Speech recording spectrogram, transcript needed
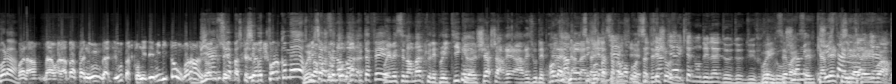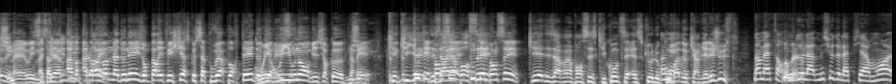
Voilà. Voilà, ben voilà, bah pas nous, bah nous parce qu'on est des militants, voilà. Bien Vous sûr, parce que c'est votre fonds de choix. commerce. Oui, mais ça, je le comprends normal. tout à fait. Oui, mais c'est normal que les politiques euh, cherchent à, ré- à résoudre les problèmes. C'est pas simplement c'est constater les choses. Qui a demandé l'aide de- de- du Oui, c'est vrai, c'est qui est allé voir. Mais oui, mais attendez, av- alors Attendez. avant de la donner, ils ont pas réfléchi à ce que ça pouvait apporter, de Oui, dire oui ou non, bien sûr que. Non mais qui, qui tout est des pensé, tout est pensé. qui ait des arrière-pensées, ce qui compte, c'est est-ce que le Ouais, combat mais- de Kerviel est juste Non mais attends, Non, mais- au-delà, monsieur Delapierre, moi,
